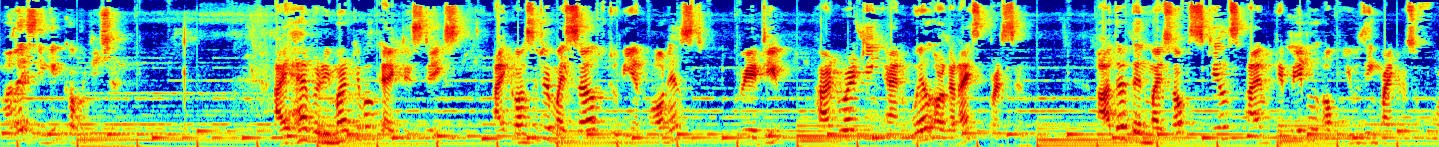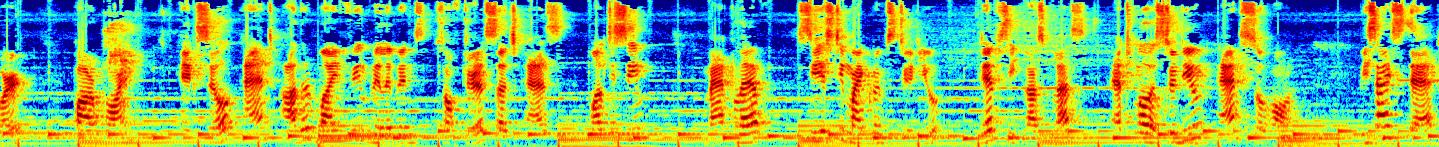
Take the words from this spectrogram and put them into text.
Malay Singing Competition. I have remarkable characteristics. I consider myself to be an honest, creative, hardworking and well-organized person. Other than my soft skills, I am capable of using Microsoft Word, PowerPoint, Excel and other my field relevant software such as Multisim, MATLAB, CST Microwave Studio, Dev C++, Atmel Studio and so on. Besides that,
